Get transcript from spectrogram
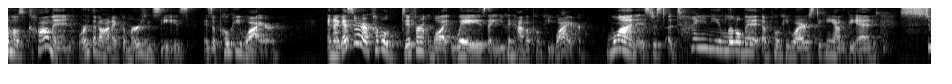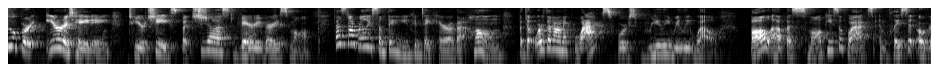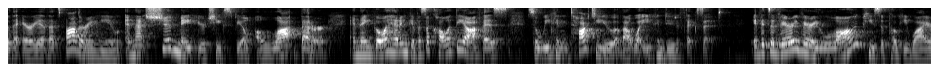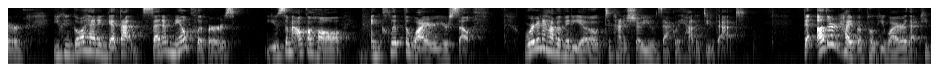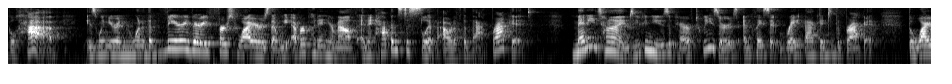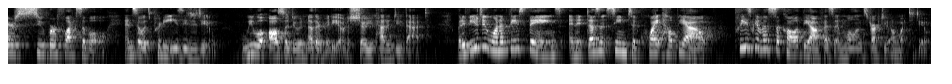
the most common orthodontic emergencies is a pokey wire. And I guess there are a couple different ways that you can have a pokey wire. One is just a tiny little bit of pokey wire sticking out at the end, super irritating to your cheeks, but just very, very small. That's not really something you can take care of at home, but the orthodontic wax works really, really well. Ball up a small piece of wax and place it over the area that's bothering you, and that should make your cheeks feel a lot better. And then go ahead and give us a call at the office so we can talk to you about what you can do to fix it. If it's a very, very long piece of pokey wire, you can go ahead and get that set of nail clippers, use some alcohol, and clip the wire yourself. We're gonna have a video to kind of show you exactly how to do that. The other type of pokey wire that people have is when you're in one of the very, very first wires that we ever put in your mouth and it happens to slip out of the back bracket. Many times you can use a pair of tweezers and place it right back into the bracket. The wire's super flexible, and so it's pretty easy to do. We will also do another video to show you how to do that. But if you do one of these things and it doesn't seem to quite help you out, please give us a call at the office and we'll instruct you on what to do.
